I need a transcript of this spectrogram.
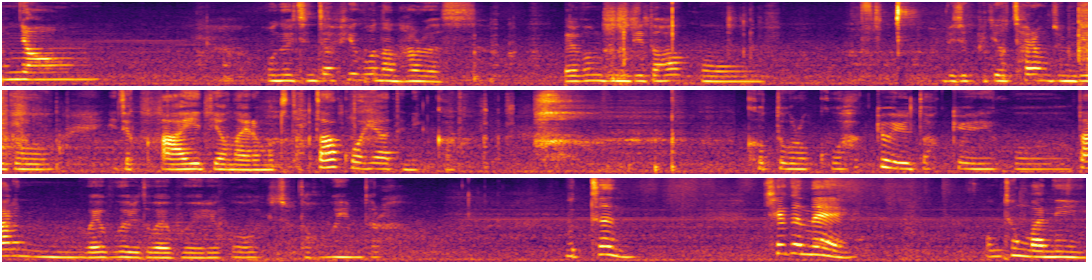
안녕. 오늘 진짜 피곤한 하루였어. 앨범 준비도 하고 뮤직비디오 촬영 준비도 이제 아이디어나 이런 것도 다 짜고 해야 되니까. 하, 그것도 그렇고 학교 일도 학교 일이고 다른 외부 일도 외부 일이고 좀 너무 힘들어요. 무튼 최근에 엄청 많이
